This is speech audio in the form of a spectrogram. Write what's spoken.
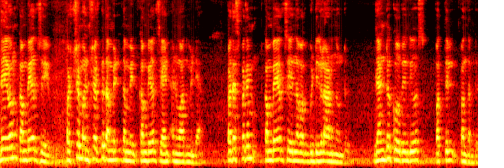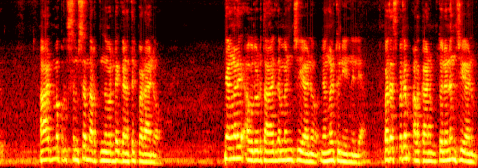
ദൈവം കമ്പയർ ചെയ്യും. പക്ഷെ മനുഷ്യർക്ക് തമ്മിൽ തമ്മിൽ കമ്പയർ ചെയ്യാൻ അനുവാദമില്ല. പരസ്പരം കമ്പയർ ചെയ്യുന്നവർ വിഡ്ഢികളാണെന്നുണ്ട്. രണ്ട് കൊറിന്തിയോസ് പത്തിൽ പന്ത്രണ്ട്. ആത്മപ്രശംസ നടത്തുന്നവരുടെ ഗണത്തിൽപ്പെടാനോ ഞങ്ങളെ അവരോട് താരതമ്യം ചെയ്യാനോ ഞങ്ങൾ തുനിയുന്നില്ല. പരസ്പരം അളക്കാനും തുലനം ചെയ്യാനും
